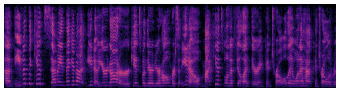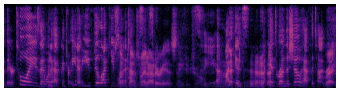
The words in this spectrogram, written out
Um, even the kids. I mean, think about you know your daughter or kids when they're in your home or something. You know, my kids want to feel like they're in control. They want to have control over their toys. They want to have control. You know, you feel like you want to have. Sometimes my daughter of- is in control. See, uh, my kids, my kids run the show half the time. Right.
